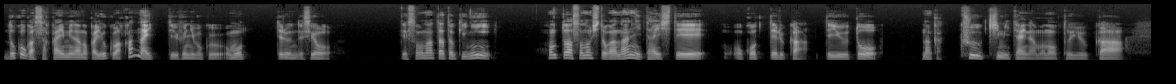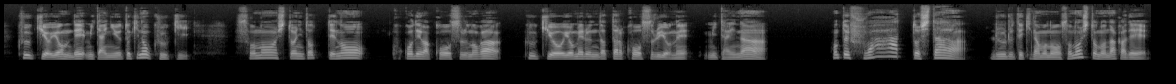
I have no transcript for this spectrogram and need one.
どこが境目なのかよくわかんないっていうふうに僕思ってるんですよ。で、そうなった時に、本当はその人が何に対して怒ってるかっていうと、なんか空気みたいなものというか、空気を読んでみたいに言う時の空気。その人にとっての、ここではこうするのが、空気を読めるんだったらこうするよね、みたいな、本当にふわーっとしたルール的なものをその人の中で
